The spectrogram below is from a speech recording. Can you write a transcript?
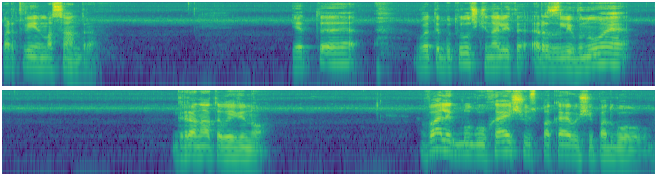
Портвейн Массандра. Это в этой бутылочке налито разливное гранатовое вино. Валик благоухающий, успокаивающий под голову.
